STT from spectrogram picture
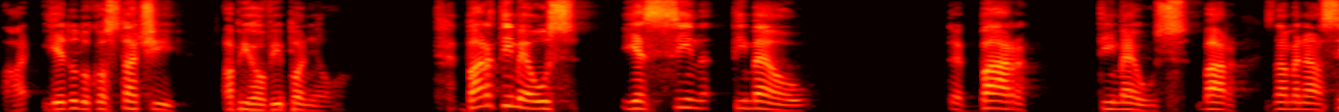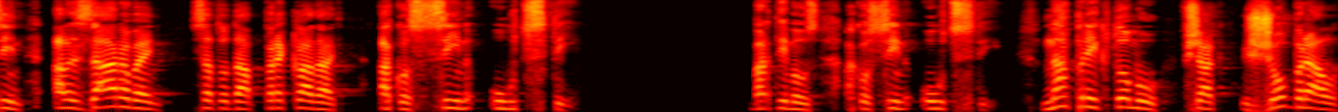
A jednoducho stačí, aby ho vyplnil. Bartimeus je syn Timeov. To je Bar Timeus. Bar znamená syn, ale zároveň sa to dá prekladať ako syn úcty. Bartimeus ako syn úcty. Napriek tomu však žobral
